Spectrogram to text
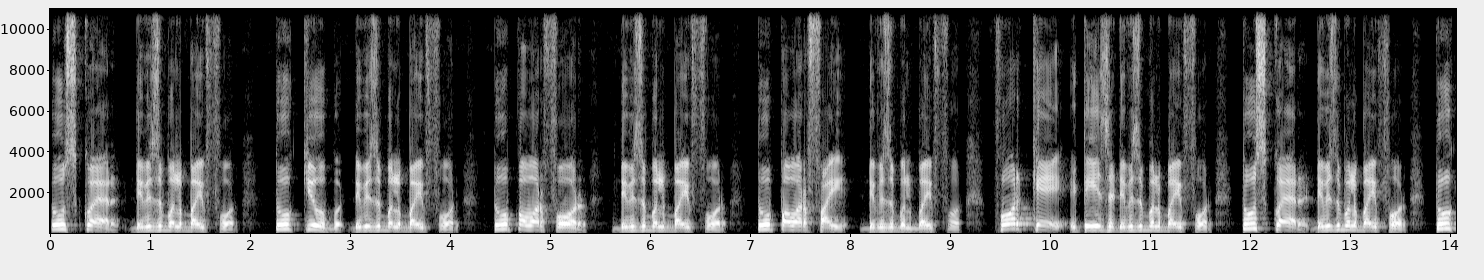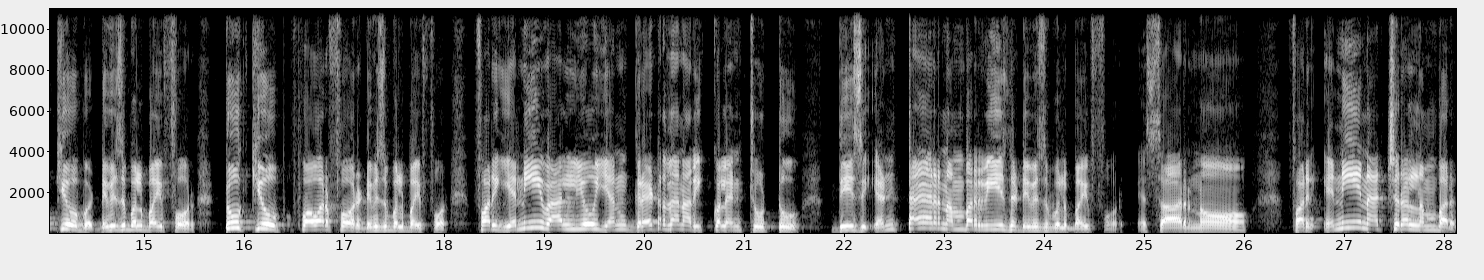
2 square divisible by 4 2 cube divisible by 4 2 power 4 divisible by 4 2 power 5 divisible by 4 4k it is divisible by 4 2 square divisible by 4 2 cube divisible by 4 2 cube power 4 divisible by 4 for any value n greater than or equivalent to 2 this entire number is divisible by 4 yes or no? For any natural number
